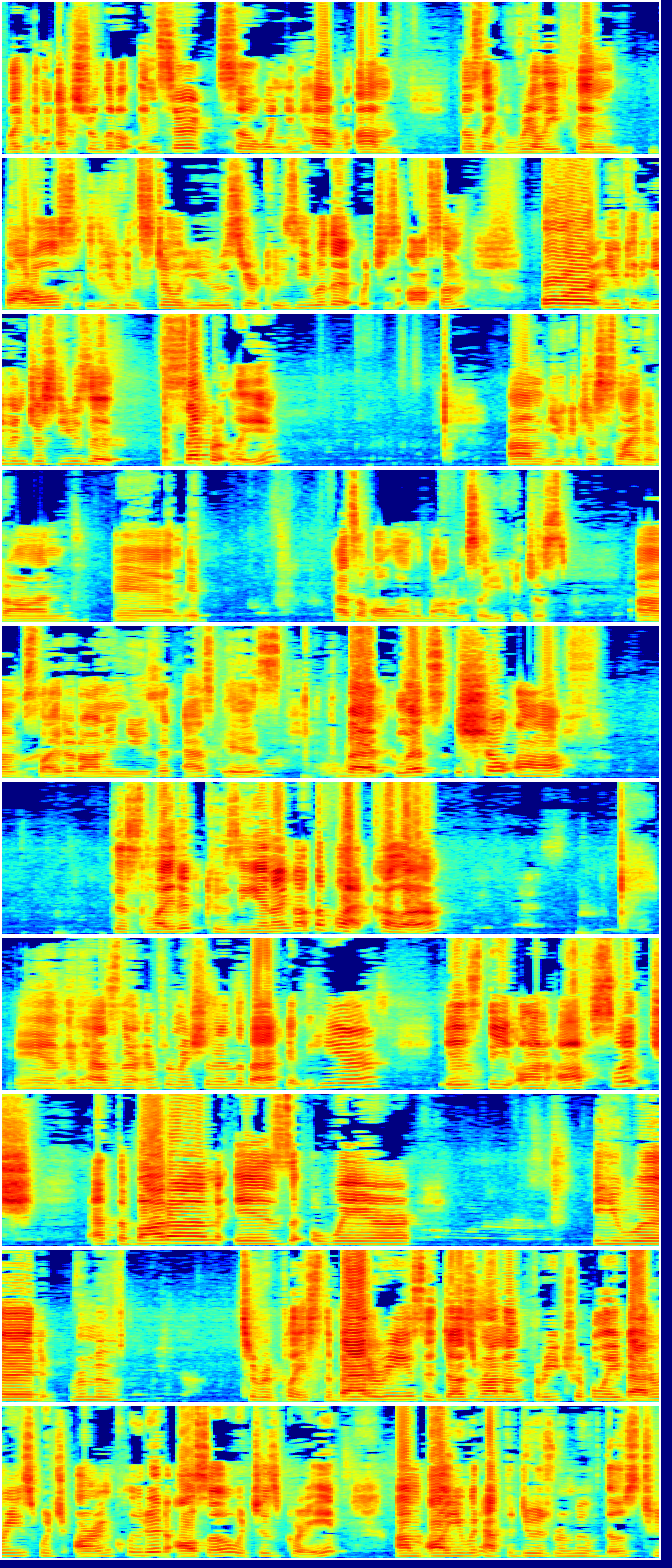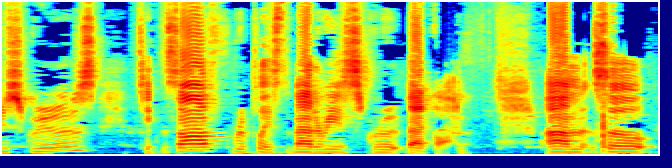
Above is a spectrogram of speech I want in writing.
like an extra little insert. So when you have... um those like really thin bottles, you can still use your koozie with it, which is awesome. Or you could even just use it separately. Um, you could just slide it on and it has a hole on the bottom so you can just um, slide it on and use it as is. But let's show off this lighted koozie and I got the black color and it has their information in the back and here is the on-off switch. At the bottom is where you would remove to replace the batteries. It does run on three AAA batteries, which are included also, which is great. Um, all you would have to do is remove those two screws, take this off, replace the batteries, screw it back on. Um, so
